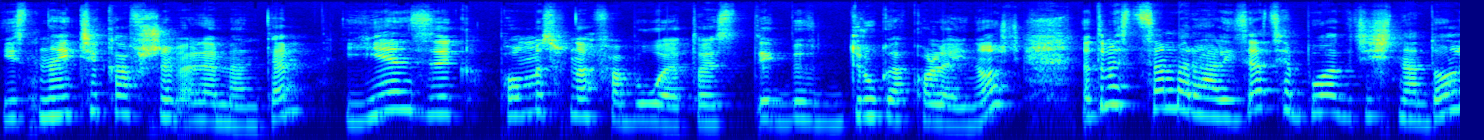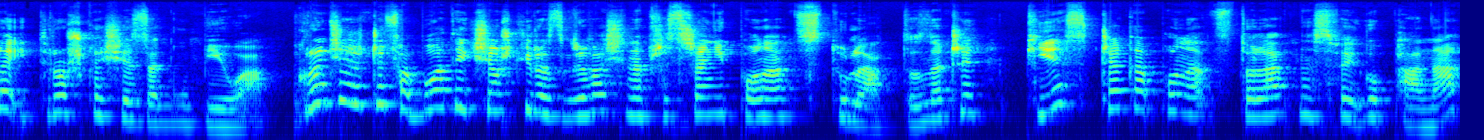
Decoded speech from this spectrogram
jest najciekawszym elementem, język, pomysł na fabułę to jest jakby druga kolejność, natomiast sama realizacja była gdzieś na dole i troszkę się zagubiła. W gruncie rzeczy fabuła tej książki rozgrywa się na przestrzeni ponad 100 lat, to znaczy pies czeka ponad 100 lat na swojego pana,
